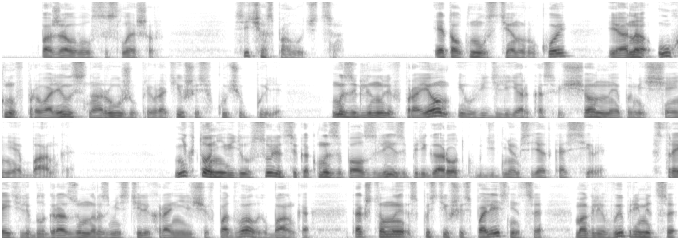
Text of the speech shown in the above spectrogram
— пожаловался слэшер. «Сейчас получится». Я толкнул стену рукой, и она, ухнув, провалилась наружу, превратившись в кучу пыли. Мы заглянули в проем и увидели ярко освещенное помещение банка. Никто не видел с улицы, как мы заползли за перегородку, где днем сидят кассиры. Строители благоразумно разместили хранилище в подвалах банка, так что мы, спустившись по лестнице, могли выпрямиться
